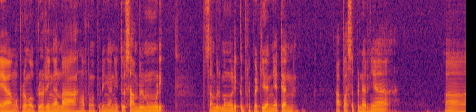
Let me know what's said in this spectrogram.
ya ngobrol-ngobrol ringan lah. Ngobrol-ngobrol ringan itu sambil mengulik sambil mengulik kepribadiannya dan apa sebenarnya uh,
